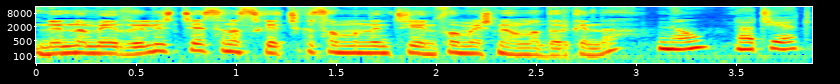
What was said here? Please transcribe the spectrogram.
నిన్న మీరు రిలీజ్ చేసిన స్కెచ్కి సంబంధించి ఇన్ఫర్మేషన్ ఏమైనా దొరికిందా? నో నాట్ యెట్.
